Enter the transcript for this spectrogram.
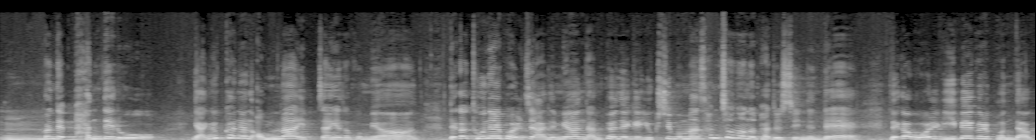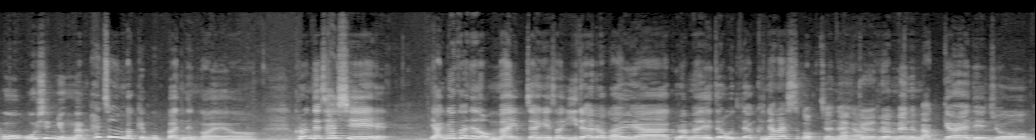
음. 그런데 반대로 양육하는 엄마 입장에서 보면 내가 돈을 벌지 않으면 남편에게 65만 3천 원을 받을 수 있는데 내가 월 200을 번다고 56만 8천 원밖에 못 받는 거예요. 그런데 사실 양육하는 엄마 입장에서 일하러 가야 그러면 애들 어디다 그냥 할 수가 없잖아요. 맡겨야 그러면은 되죠. 맡겨야 되죠.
